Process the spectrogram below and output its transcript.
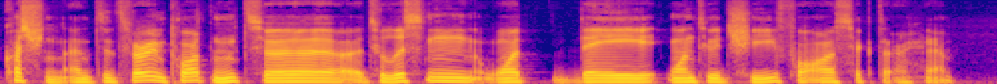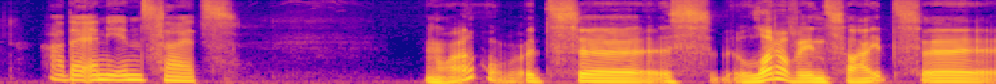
question, and it's very important uh, to listen what they want to achieve for our sector. Yeah. Are there any insights? Well, it's, uh, it's a lot of insights. Uh,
